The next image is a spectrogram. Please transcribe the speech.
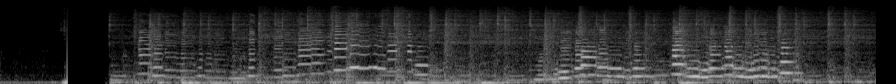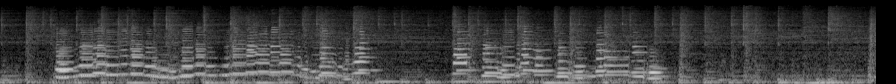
Thank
